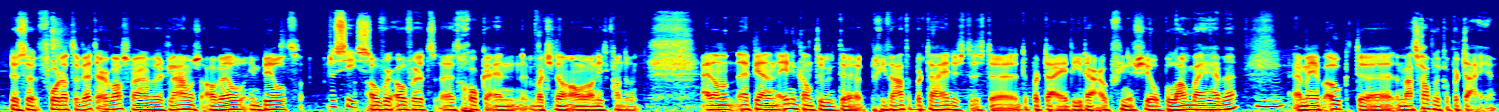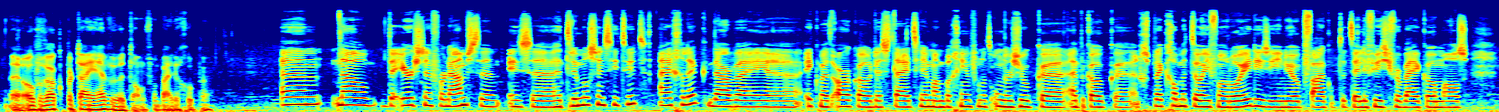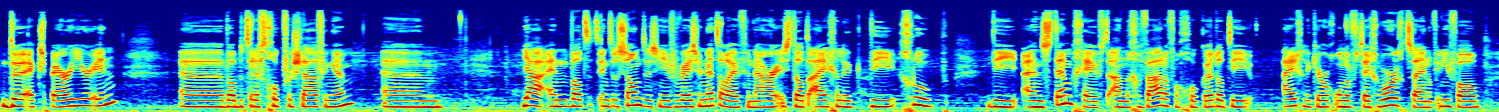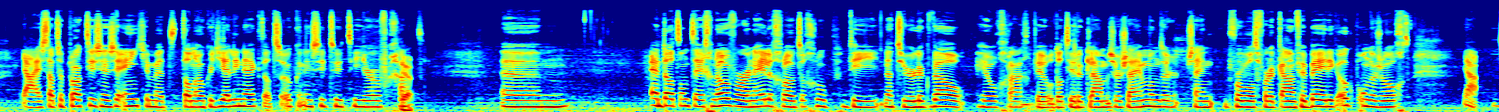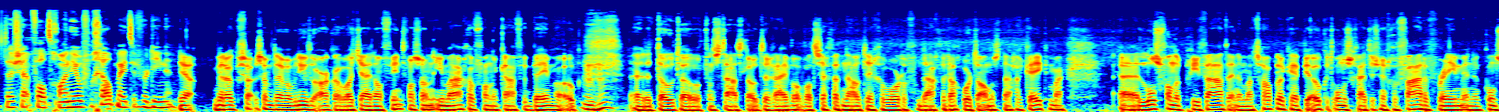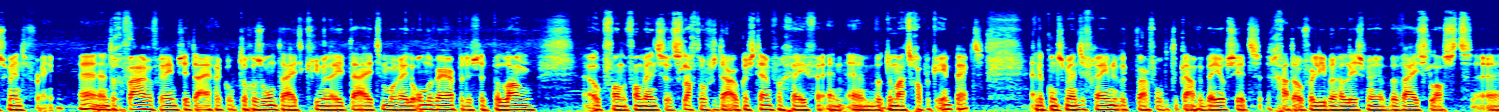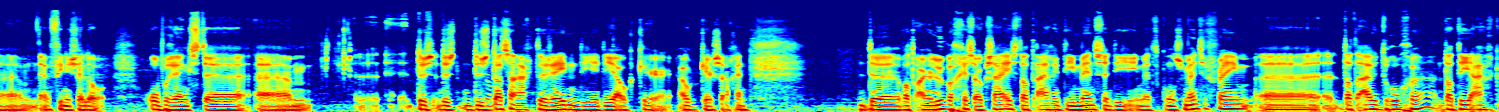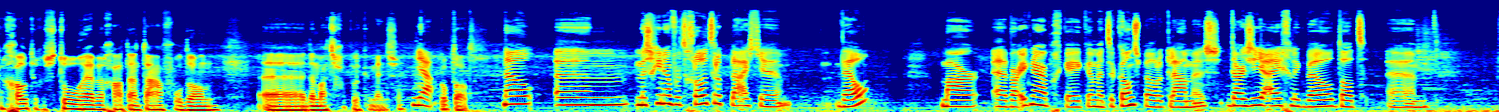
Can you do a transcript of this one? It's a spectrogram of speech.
Dus eh, voordat de wet er was, waren de reclames al wel in beeld Precies. over, over het, het gokken en wat je dan allemaal niet kan doen. En dan heb je aan de ene kant natuurlijk de private partijen, dus, dus de, de partijen die daar ook financieel belang bij hebben. Eh, maar je hebt ook de, de maatschappelijke partijen. Eh, over welke partijen hebben we het dan van beide groepen? Ehm, nou, de eerste en voornaamste is eh, het Trimbos Instituut eigenlijk. Daarbij, eh, ik met Arco destijds helemaal aan het begin van het onderzoek... eh, heb ik ook een gesprek gehad met Tony van Rooij. Die zie je nu ook vaak op de televisie voorbij komen als de expert hierin. wat betreft gokverslavingen. Ehm, ja, en wat het interessant is, en je verwees er net al even naar... is dat eigenlijk die groep die een stem geeft aan de gevaren van gokken... dat die eigenlijk heel erg ondervertegenwoordigd zijn. Of in ieder geval, ja, hij staat er praktisch in zijn eentje met dan ook het Jellinek. Dat is ook een instituut die hierover gaat. Ehm, en dat dan tegenover een hele grote groep die natuurlijk wel heel graag wil dat die reclames er zijn. Want er zijn bijvoorbeeld voor de KNVB, die ik ook heb onderzocht... ja, daar valt gewoon heel veel geld mee te verdienen. Ja, ik ben ook zo, zo meteen wel benieuwd, Arco, wat jij dan vindt van zo'n imago van de KVB, maar ook eh, de Toto van de staatsloterij. Wat, wat zegt dat nou tegenwoordig vandaag de dag? Wordt er anders naar gekeken. Maar eh, los van de private en de maatschappelijke heb je ook het onderscheid tussen een gevarenframe en een consumentenframe. En de gevarenframe zit eigenlijk op de gezondheid, criminaliteit, morele onderwerpen. Dus het belang eh, ook van, van mensen, slachtoffers daar ook een stem van geven en, en de maatschappelijke impact. En de consumentenframe, waar bijvoorbeeld de KNVB op zit, gaat over liberalisme, bewijslast, eh, financiële opbrengsten. ehm, dus, dus, dus dat zijn eigenlijk de redenen die je, die je elke, keer, elke keer zag. En de, wat Arjen Lubach gisteren ook zei, is dat eigenlijk die mensen die met het consumentenframe eh, dat uitdroegen, dat die eigenlijk een grotere stoel hebben gehad aan tafel dan eh, de maatschappelijke mensen. Ja, Klopt dat? nou, ehm, misschien over het grotere plaatje wel. Maar eh, waar ik naar heb gekeken met de kansspelreclames... daar zie je eigenlijk wel dat ehm,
